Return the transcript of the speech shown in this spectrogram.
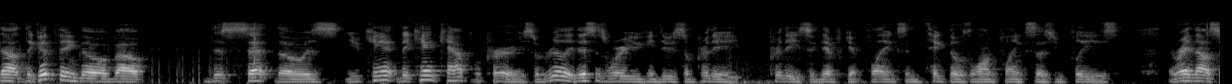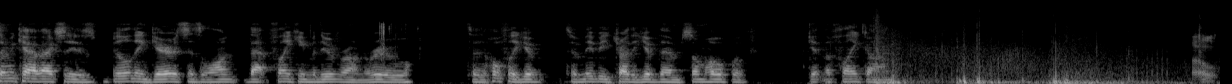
Now the good thing though about this set though is you can't they can't cap La Prairie, so really this is where you can do some pretty pretty significant flanks and take those long flanks as you please. And right now, Seven Cav actually is building garrisons along that flanking maneuver on Rue to hopefully give to maybe try to give them some hope of getting the flank on. Oh.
